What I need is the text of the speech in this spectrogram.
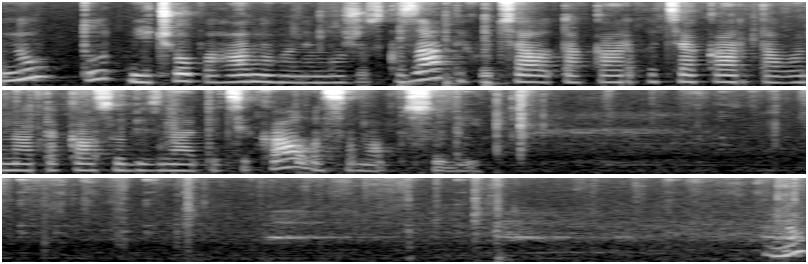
Ну, тут нічого поганого не можу сказати, хоча ота ця карта, вона така собі, знаєте, цікава сама по собі. Ну,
